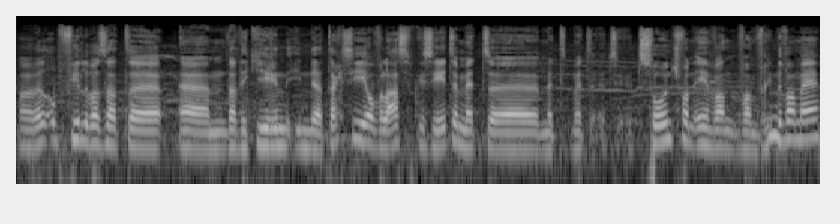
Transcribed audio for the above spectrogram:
Wat me wel opviel was dat, uh, um, dat ik hier in, in de attractie overlaatst heb gezeten met, uh, met, met het, zoontje van een van, van vrienden van mij.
